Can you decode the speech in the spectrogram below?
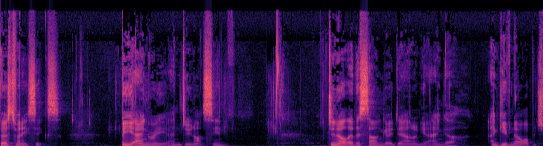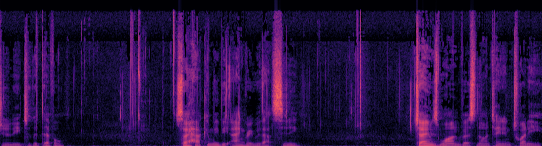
Verse 26 Be angry and do not sin. Do not let the sun go down on your anger and give no opportunity to the devil. So, how can we be angry without sinning? James 1, verse 19 and 20,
